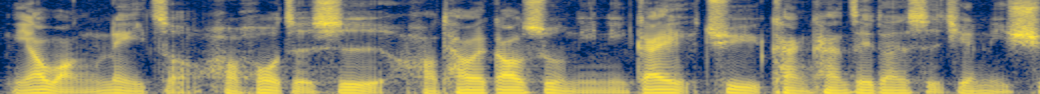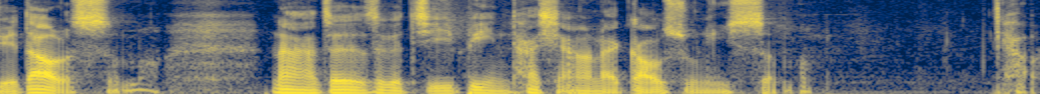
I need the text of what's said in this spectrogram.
你要往内走，好，或者是好，他会告诉你，你该去看看这段时间你学到了什么。那这个这个疾病，他想要来告诉你什么？好，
